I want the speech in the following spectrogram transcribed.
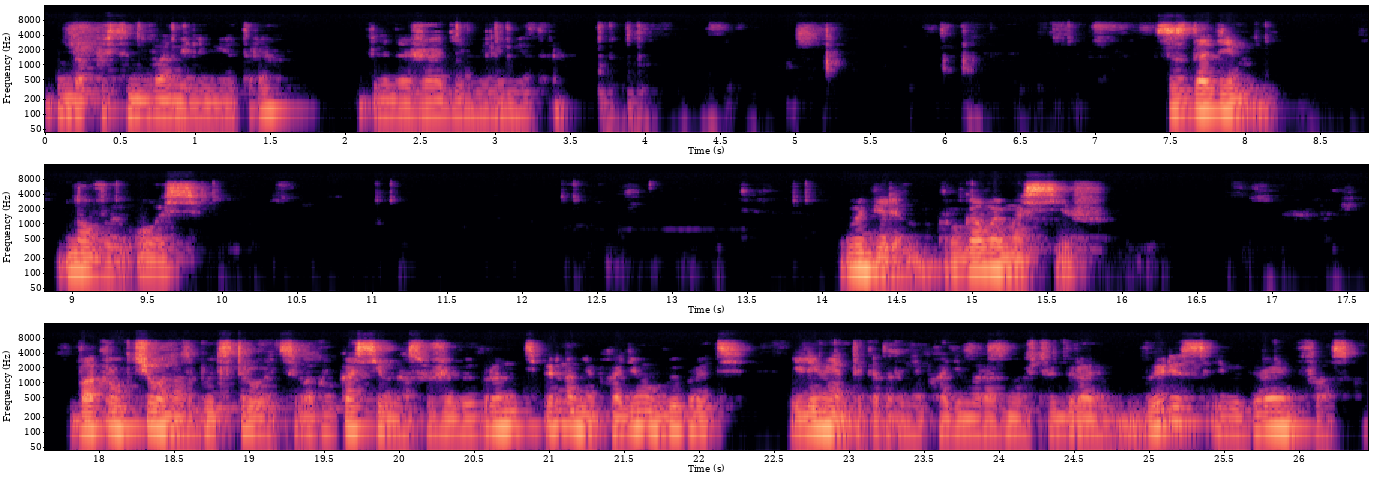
Ну, допустим 2 миллиметра или даже 1 миллиметр Создадим новую ось. Выберем круговой массив. Вокруг чего у нас будет строиться? Вокруг оси у нас уже выбрано. Теперь нам необходимо выбрать элементы, которые необходимо размножить. Выбираем вырез и выбираем фаску.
